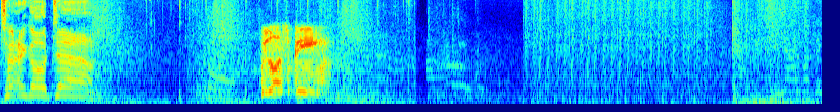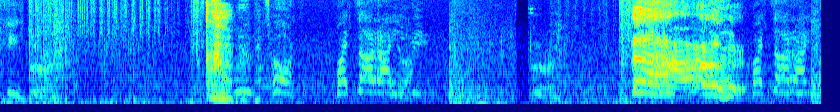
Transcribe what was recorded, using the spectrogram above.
Tango down! We lost B. Меняю магазин! Ah!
